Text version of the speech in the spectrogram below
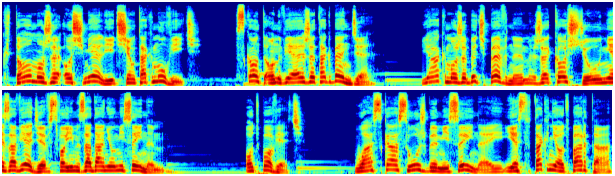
Kto może ośmielić się tak mówić? Skąd on wie, że tak będzie? Jak może być pewnym, że Kościół nie zawiedzie w swoim zadaniu misyjnym? Odpowiedź. Łaska służby misyjnej jest tak nieodparta,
